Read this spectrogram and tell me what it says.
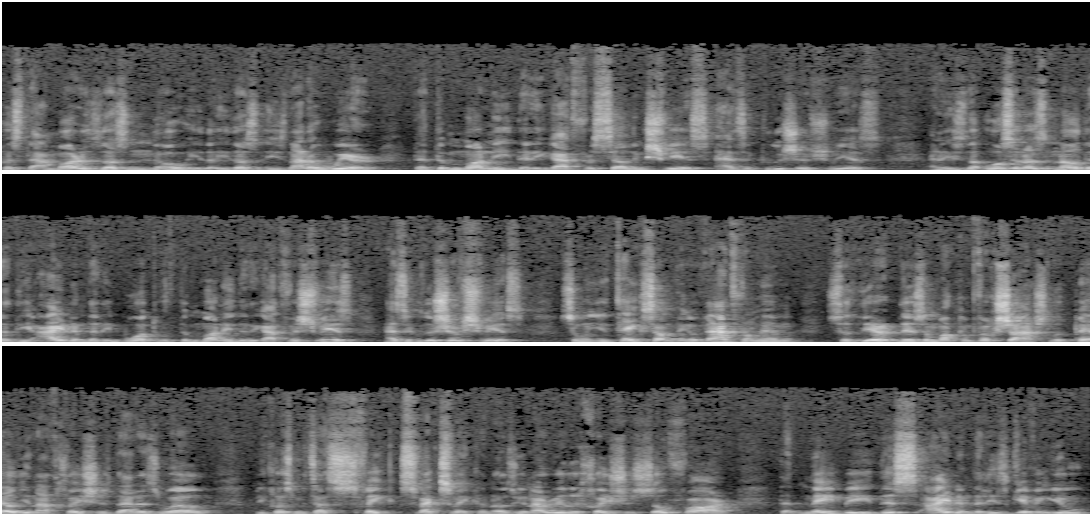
because the Amoritz doesn't know, he, he, doesn't, he's not aware that the money that he got for selling Shvias has a Kedusha of Shvias, and he also doesn't know that the item that he bought with the money that he got for Shvias has a Kedusha of Shvias. So when you take something of that from him, so there, there's a Makim for Chash. Lepel, you're not Choshish that as well, because mitzvah svek svek knows you're not really Choshish so far that maybe this item that he's giving you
